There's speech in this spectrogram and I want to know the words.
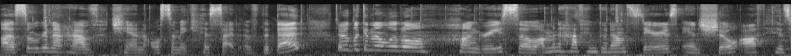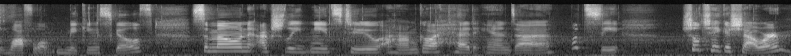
Uh, so we're going to have Chan also make his side of the bed. They're looking a little hungry, so I'm going to have him go downstairs and show off his waffle making skills. Simone actually needs to um, go ahead and, uh, let's see, she'll take a shower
